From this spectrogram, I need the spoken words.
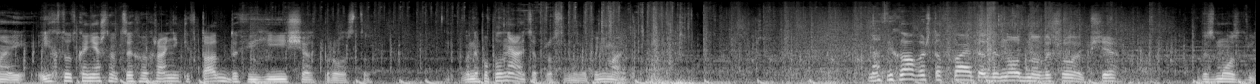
Ай, їх тут, конечно, цих охранників так дофігіща просто. Вони поповняються просто, ну ви розумієте. Нафіга ви штовхаєте один одного, ви що вообще? Безмозглі.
